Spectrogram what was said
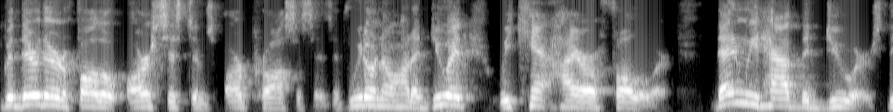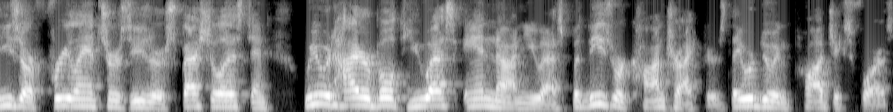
but they're there to follow our systems, our processes. If we don't know how to do it, we can't hire a follower. Then we'd have the doers. These are freelancers, these are specialists, and we would hire both US and non US, but these were contractors. They were doing projects for us,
